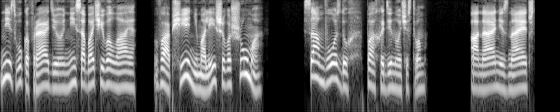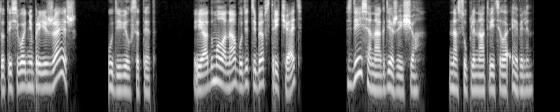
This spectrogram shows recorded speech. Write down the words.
Ни звуков радио, ни собачьего лая, вообще ни малейшего шума. Сам воздух пах одиночеством. «Она не знает, что ты сегодня приезжаешь?» — удивился Тед. «Я думал, она будет тебя встречать». «Здесь она, где же еще? насупленно ответила Эвелин.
